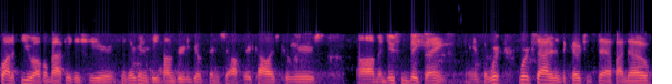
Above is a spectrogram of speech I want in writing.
quite a few of them after this year, and so they're going to be hungry to go finish off their college careers um, and do some big things. And so we're we're excited as a coaching staff. I know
